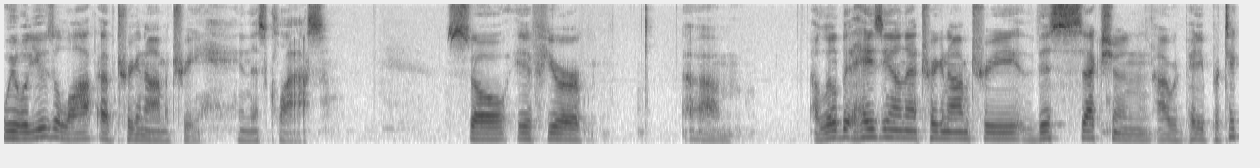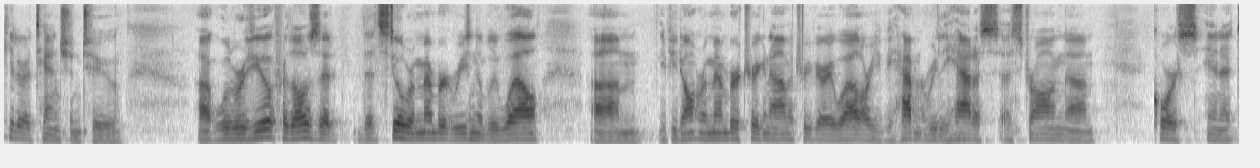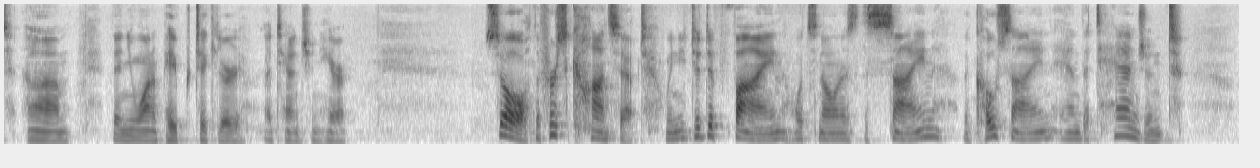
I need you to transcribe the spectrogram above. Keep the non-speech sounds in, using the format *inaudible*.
We will use a lot of trigonometry in this class. So if you're um, a little bit hazy on that trigonometry, this section I would pay particular attention to. Uh, we'll review it for those that, that still remember it reasonably well. Um, if you don't remember trigonometry very well, or if you haven't really had a, a strong um, course in it, um, then you want to pay particular attention here. So the first concept, we need to define what's known as the sine, the cosine, and the tangent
